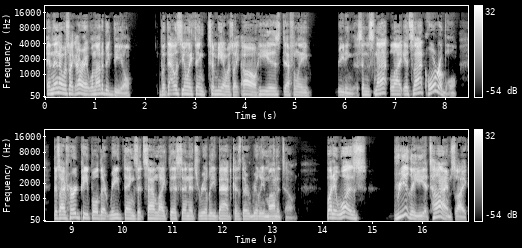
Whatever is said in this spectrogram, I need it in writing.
And then I was like, all right, well, not a big deal. But that was the only thing to me. I was like, oh, he is definitely reading this. And it's not like, it's not horrible because I've heard people that read things that sound like this and it's really bad because they're really monotone. But it was really at times like,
